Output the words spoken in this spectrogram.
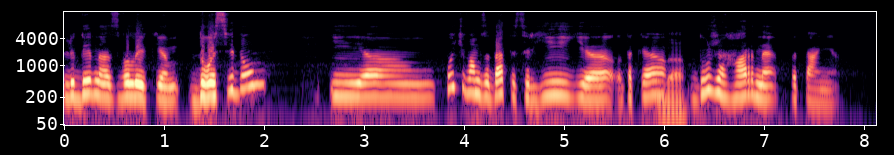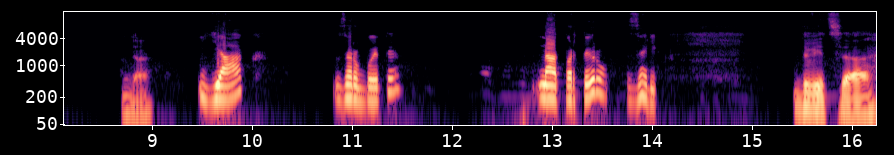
людина з великим досвідом. І е, хочу вам задати Сергій е, таке Да. дуже гарне питання. Да. як заробити на квартиру за рік. Дивіться,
